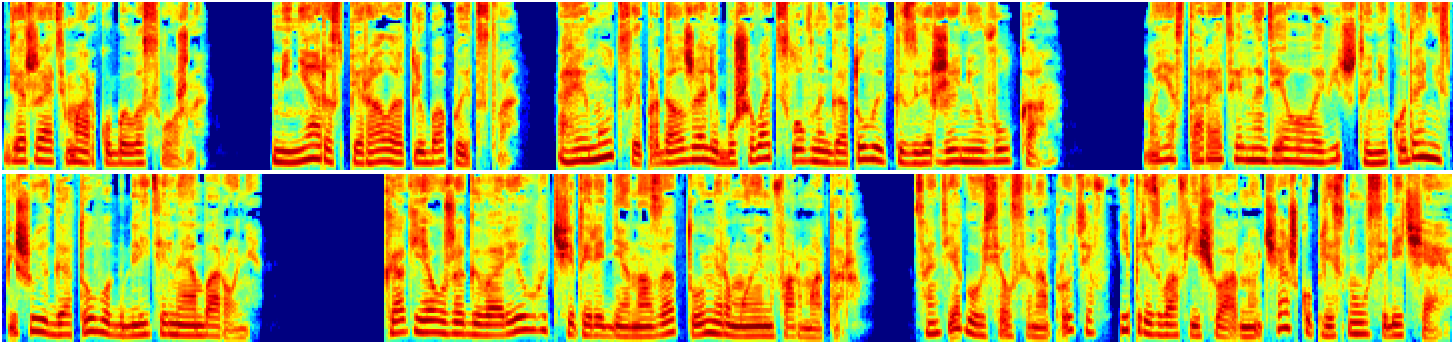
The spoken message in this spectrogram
Держать марку было сложно. Меня распирало от любопытства, а эмоции продолжали бушевать, словно готовые к извержению вулкан. Но я старательно делала вид, что никуда не спешу и готова к длительной обороне. Как я уже говорил, четыре дня назад умер мой информатор. Сантьяго уселся напротив и, призвав еще одну чашку, плеснул себе чаю.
